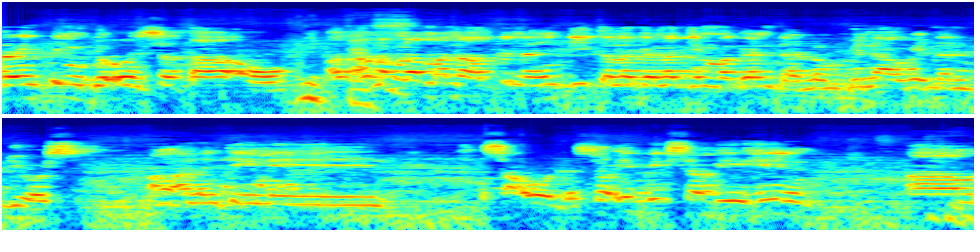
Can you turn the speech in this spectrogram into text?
anointing doon sa tao. At alam naman natin na hindi talaga naging maganda nung binawi ng Diyos ang anointing ni Saul. So, ibig sabihin, um,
